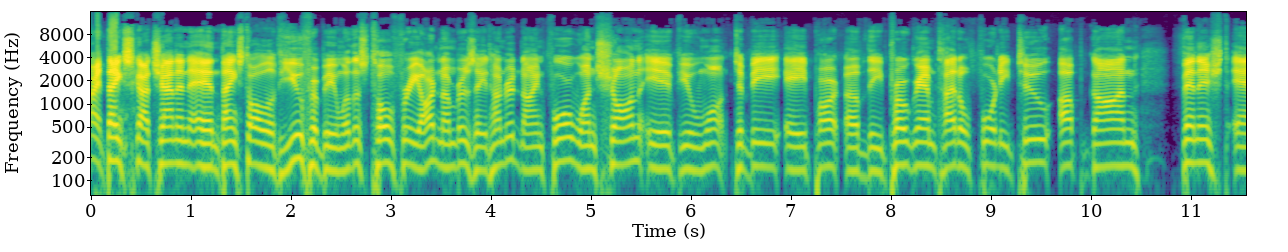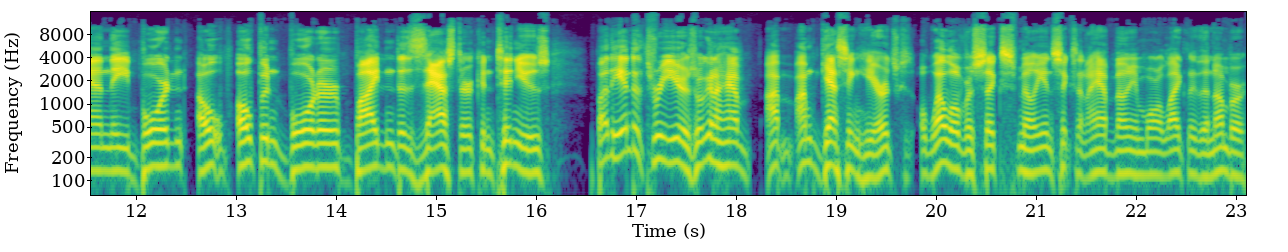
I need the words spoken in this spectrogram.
All right, thanks, Scott Shannon, and thanks to all of you for being with us. Toll free, our number is 800 941 Sean. If you want to be a part of the program, Title 42, up, gone, finished, and the board, open border Biden disaster continues. By the end of three years, we're going to have, I'm, I'm guessing here, it's well over 6 million, 6.5 million more likely the number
